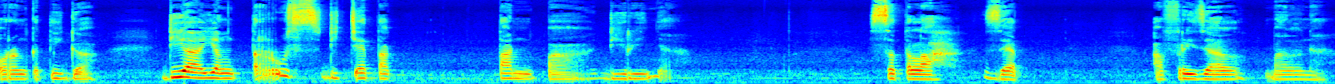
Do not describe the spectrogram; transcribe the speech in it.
orang ketiga. Dia yang terus dicetak tanpa dirinya. Setelah Z, Afrizal Malna.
